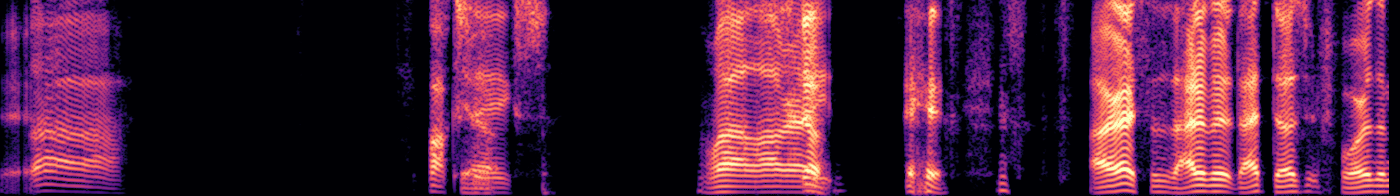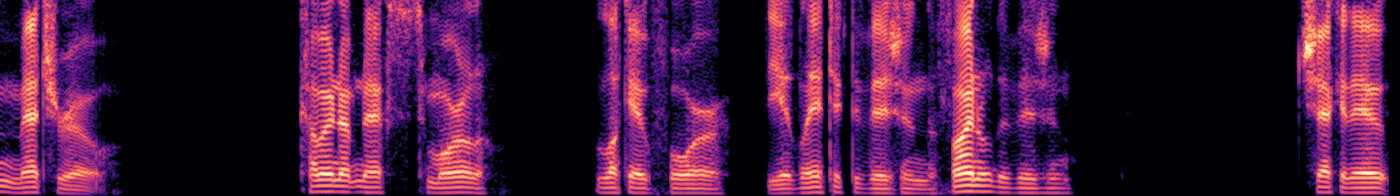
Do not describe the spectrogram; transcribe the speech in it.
Yeah. Ah. Fuck Yeah. sakes. Well, all right. So, all right, so that of it that does it for the Metro. Coming up next tomorrow, look out for the Atlantic Division, the final division. Check it out.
